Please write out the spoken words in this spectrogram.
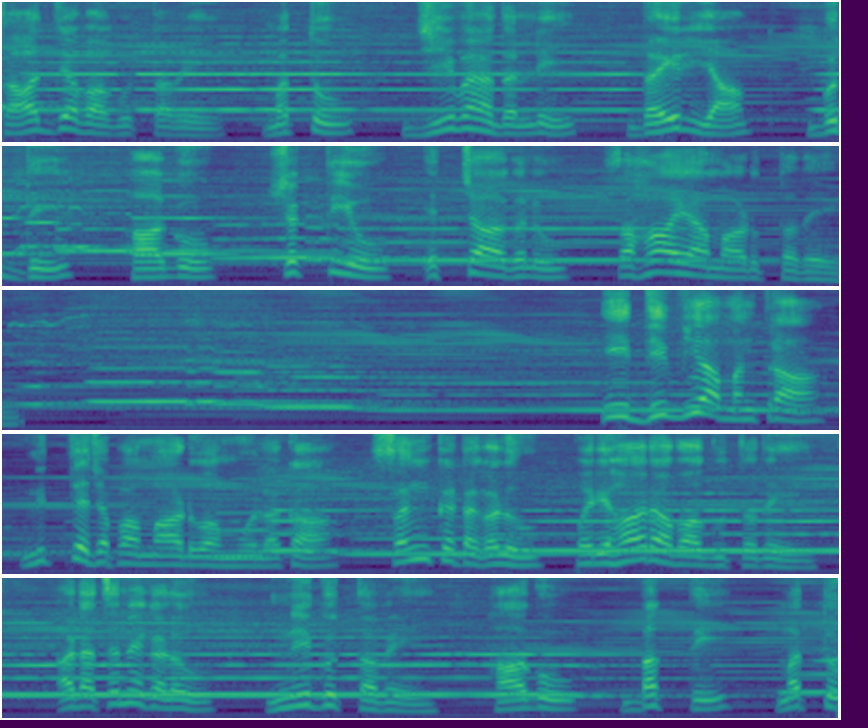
ಸಾಧ್ಯವಾಗುತ್ತವೆ ಮತ್ತು ಜೀವನದಲ್ಲಿ ಧೈರ್ಯ, ಬುದ್ಧಿ ಹಾಗೂ ಶಕ್ತಿಯು ಹೆಚ್ಚಾಗಲು ಸಹಾಯ ಮಾಡುತ್ತದೆ. ಈ ದಿವ್ಯ ಮಂತ್ರ ನಿತ್ಯ ಜಪ ಮಾಡುವ ಮೂಲಕ ಸಂಕಟಗಳು ಪರಿಹಾರವಾಗುತ್ತದೆ. ಅಡಚಣೆಗಳು ನೀಗುತ್ತವೆ ಹಾಗೂ ಭಕ್ತಿ ಮತ್ತು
